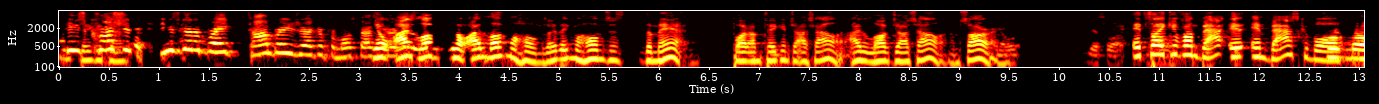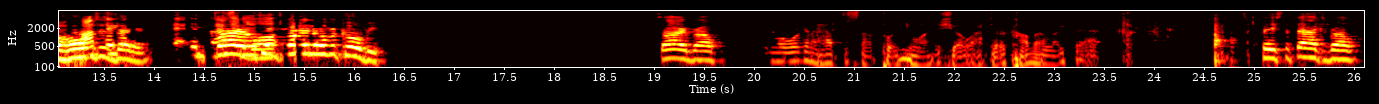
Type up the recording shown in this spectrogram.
I'm He's crushing it. He's gonna break Tom Brady's record for most passing Yo, I love yo, I love Mahomes. I think Mahomes is the man. But I'm taking Josh Allen. I love Josh Allen. I'm sorry. No. Guess what? It's like if I'm back in, basketball. Mahomes I'm is taking- better. In Sorry, I'll take Jordan over Kobe. Sorry, bro. you know, we're gonna have to stop putting you on the show after a comment like that. Face the facts, bro.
